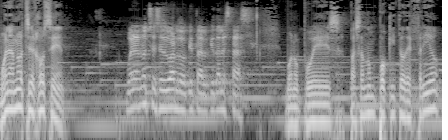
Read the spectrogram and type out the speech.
Buenas noches, José. Buenas noches, Eduardo. ¿Qué tal? ¿Qué tal estás? Bueno, pues pasando un poquito de frío,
